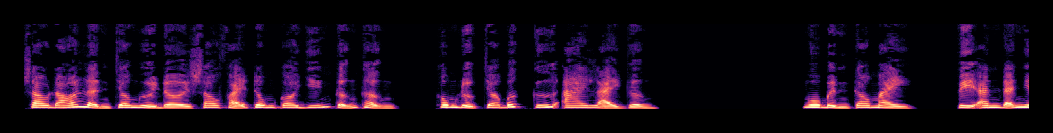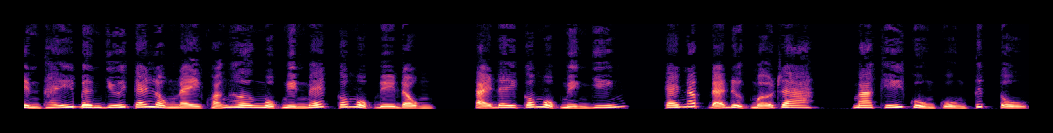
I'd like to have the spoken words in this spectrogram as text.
Sau đó lệnh cho người đời sau phải trông coi giếng cẩn thận, không được cho bất cứ ai lại gần. Ngô Bình cao mày, vì anh đã nhìn thấy bên dưới cái lồng này khoảng hơn 1.000 mét có một địa động, tại đây có một miệng giếng, cái nắp đã được mở ra, ma khí cuồn cuộn tích tụ.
